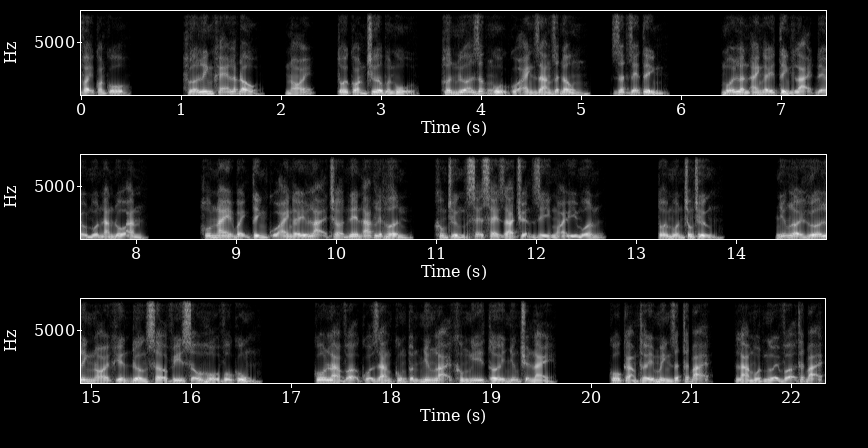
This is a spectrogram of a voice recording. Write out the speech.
vậy còn cô? Hứa linh khẽ lắc đầu, nói, tôi còn chưa buồn ngủ, hơn nữa giấc ngủ của anh giang rất đông, rất dễ tỉnh. Mỗi lần anh ấy tỉnh lại đều muốn ăn đồ ăn. Hôm nay bệnh tình của anh ấy lại trở nên ác liệt hơn, không chừng sẽ xảy ra chuyện gì ngoài ý muốn. Tôi muốn trông chừng. Những lời hứa linh nói khiến đường sở vi xấu hổ vô cùng. Cô là vợ của giang cung tuấn nhưng lại không nghĩ tới những chuyện này. Cô cảm thấy mình rất thất bại, là một người vợ thất bại,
